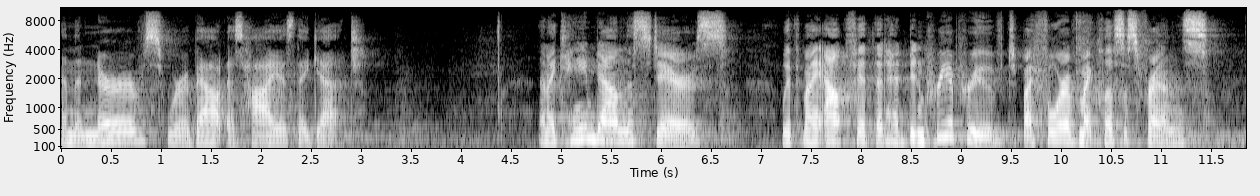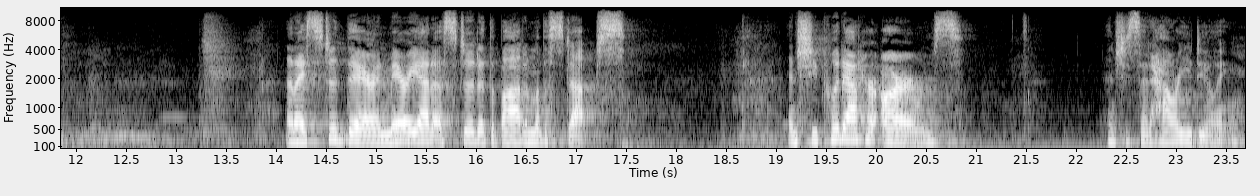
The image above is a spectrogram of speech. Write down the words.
and the nerves were about as high as they get. And I came down the stairs with my outfit that had been pre approved by four of my closest friends. And I stood there, and Marietta stood at the bottom of the steps. And she put out her arms and she said, How are you doing?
